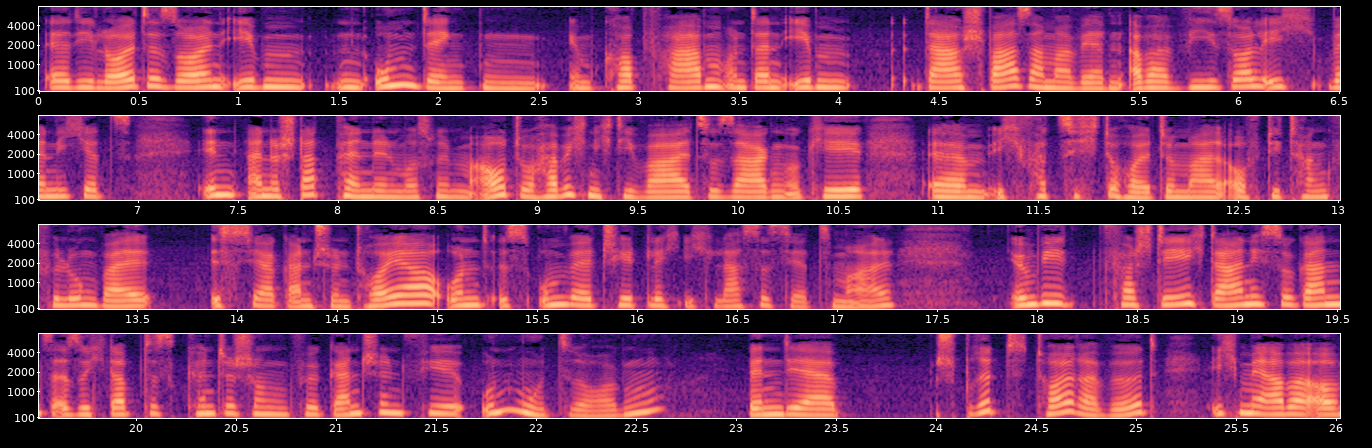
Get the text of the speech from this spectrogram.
äh, die Leute sollen eben ein Umdenken im Kopf haben und dann eben da sparsamer werden. Aber wie soll ich, wenn ich jetzt in eine Stadt pendeln muss mit dem Auto, habe ich nicht die Wahl zu sagen, okay, ähm, ich verzichte heute mal auf die Tankfüllung, weil ist ja ganz schön teuer und ist umweltschädlich, ich lasse es jetzt mal irgendwie verstehe ich da nicht so ganz. Also ich glaube, das könnte schon für ganz schön viel Unmut sorgen, wenn der Sprit teurer wird, ich mir aber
